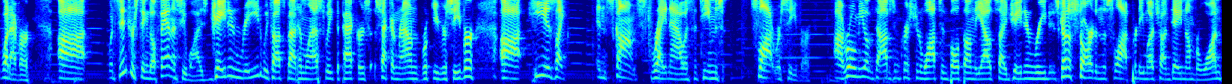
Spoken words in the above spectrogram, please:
Whatever. Uh, What's interesting though, fantasy wise, Jayden Reed, we talked about him last week, the Packers' second round rookie receiver. Uh, he is like ensconced right now as the team's slot receiver. Uh, Romeo Doubs and Christian Watson both on the outside. Jayden Reed is going to start in the slot pretty much on day number one.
